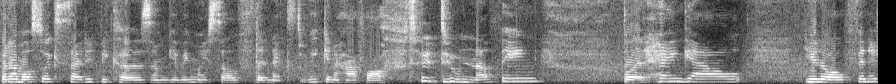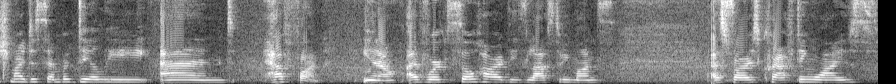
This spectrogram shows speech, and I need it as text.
But I'm also excited because I'm giving myself the next week and a half off to do nothing but hang out, you know, finish my December daily and have fun. You know, I've worked so hard these last three months as far as crafting wise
